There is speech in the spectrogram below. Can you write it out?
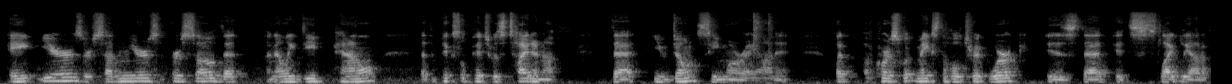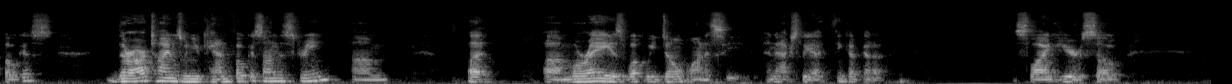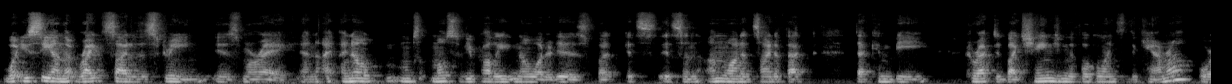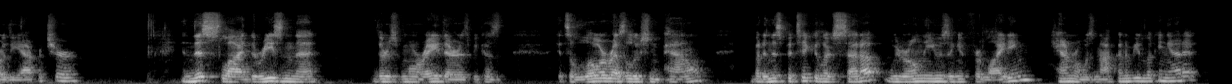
eight years or seven years or so that an LED panel, that the pixel pitch was tight enough that you don't see moire on it. But of course, what makes the whole trick work is that it's slightly out of focus there are times when you can focus on the screen, um, but uh, moire is what we don't want to see. And actually, I think I've got a, slide here. So what you see on the right side of the screen is moire. And I, I know most of you probably know what it is, but it's, it's an unwanted side effect that can be corrected by changing the focal length of the camera or the aperture. In this slide, the reason that there's moire there is because it's a lower resolution panel, but in this particular setup, we were only using it for lighting. Camera was not going to be looking at it.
